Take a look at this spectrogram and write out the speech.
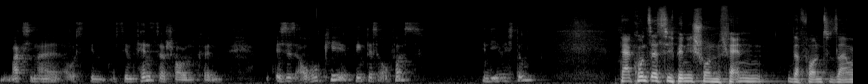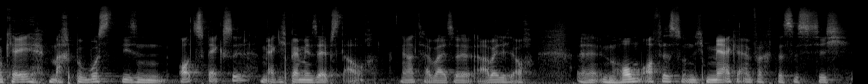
maximal aus dem, aus dem Fenster schauen können? Ist es auch okay? Bringt das auch was in die Richtung? Ja, grundsätzlich bin ich schon ein Fan davon zu sagen, okay, mach bewusst diesen Ortswechsel, merke ich bei mir selbst auch. Ja, teilweise arbeite ich auch äh, im Homeoffice und ich merke einfach, dass es sich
